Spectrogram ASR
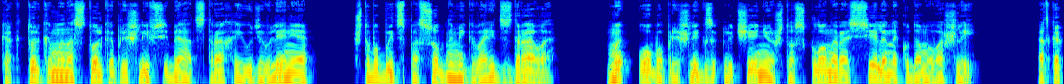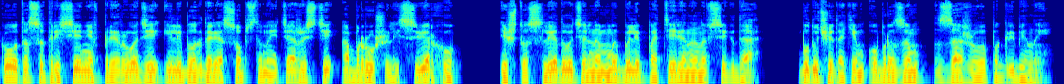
Как только мы настолько пришли в себя от страха и удивления, чтобы быть способными говорить здраво, мы оба пришли к заключению, что склоны расселены, куда мы вошли, от какого-то сотрясения в природе или благодаря собственной тяжести обрушились сверху, и что, следовательно, мы были потеряны навсегда, будучи таким образом заживо погребены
